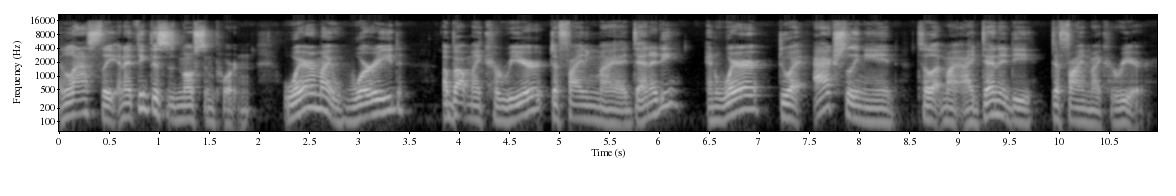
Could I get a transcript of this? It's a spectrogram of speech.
And lastly, and I think this is most important, where am I worried about my career defining my identity? And where do I actually need to let my identity define my career?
